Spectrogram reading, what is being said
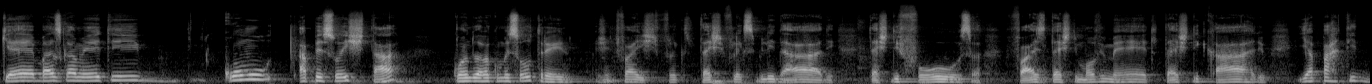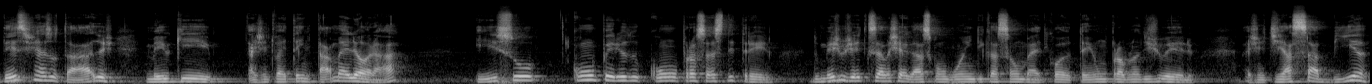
que é basicamente como a pessoa está quando ela começou o treino. A gente faz flex- teste de flexibilidade, teste de força, faz teste de movimento, teste de cardio. E a partir desses resultados, meio que a gente vai tentar melhorar isso com o período, com o processo de treino. Do mesmo jeito que se ela chegasse com alguma indicação médica, ó, eu tenho um problema de joelho, a gente já sabia,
